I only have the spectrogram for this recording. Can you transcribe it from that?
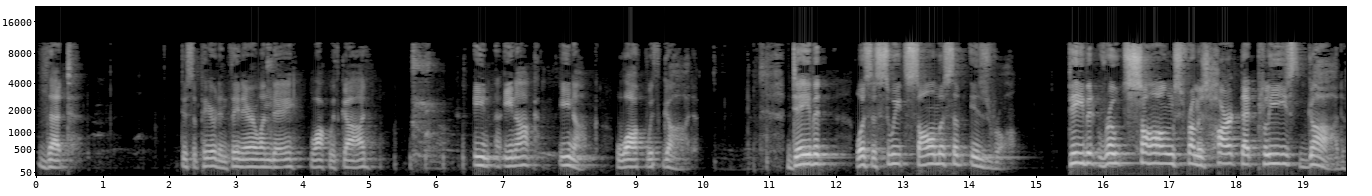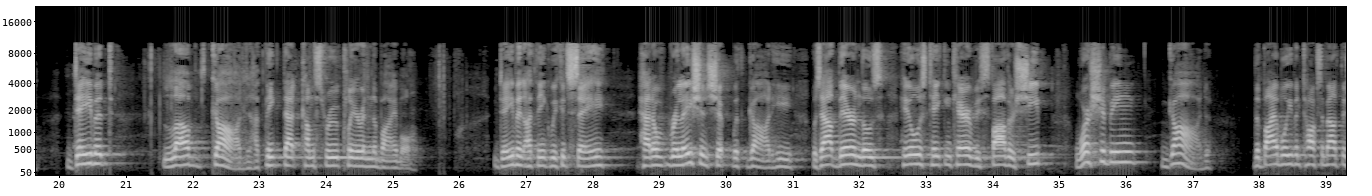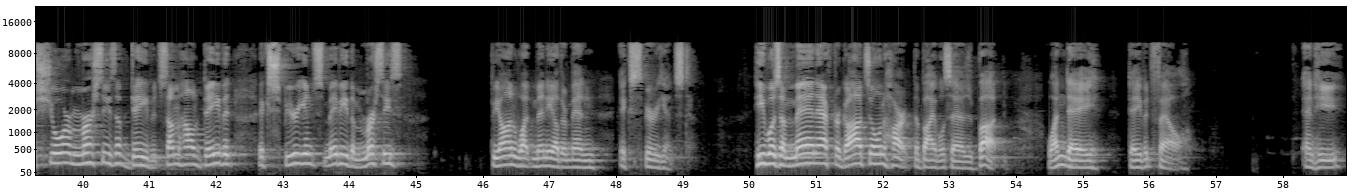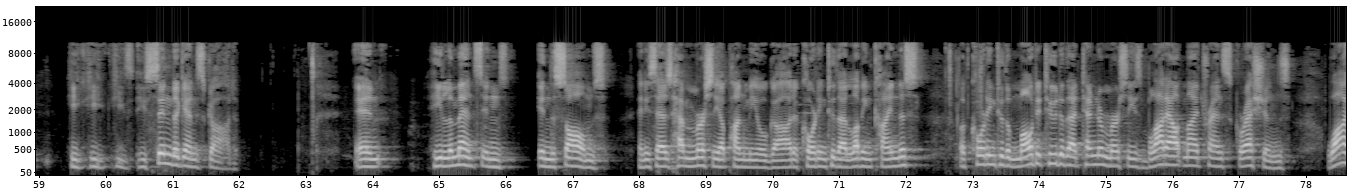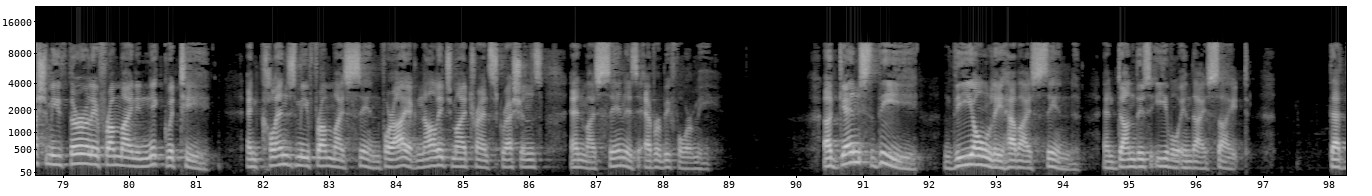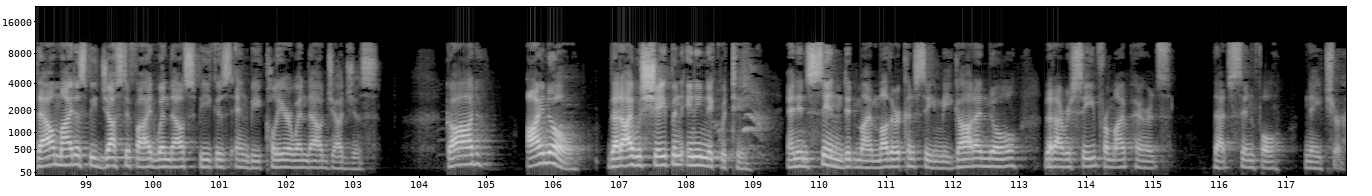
that disappeared in thin air one day, walked with God? Enoch, Enoch walked with God. David was the sweet psalmist of Israel. David wrote songs from his heart that pleased God. David loved God. I think that comes through clear in the Bible. David, I think we could say, had a relationship with God. He was out there in those hills taking care of his father's sheep, worshiping God. The Bible even talks about the sure mercies of David. Somehow David experienced maybe the mercies beyond what many other men experienced. He was a man after God's own heart, the Bible says, but one day David fell and he, he, he, he, he sinned against God. And he laments in, in the Psalms and he says, Have mercy upon me, O God, according to thy loving kindness according to the multitude of thy tender mercies, blot out my transgressions. Wash me thoroughly from mine iniquity and cleanse me from my sin. For I acknowledge my transgressions, and my sin is ever before me. Against thee, thee only have I sinned and done this evil in thy sight that thou mightest be justified when thou speakest and be clear when thou judgest. God, I know that I was shapen in iniquity, and in sin did my mother conceive me. God, I know that I received from my parents that sinful nature.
